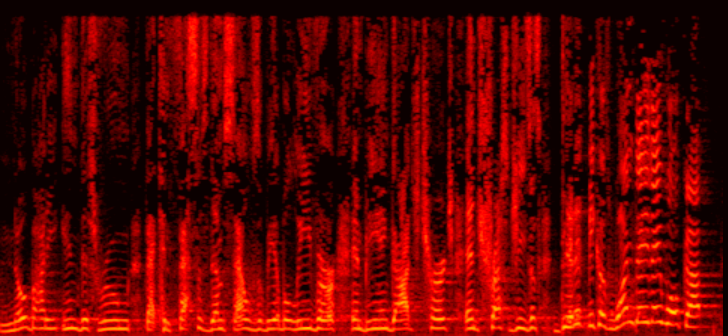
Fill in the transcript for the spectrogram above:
Nobody in this room that confesses themselves to be a believer and be in God's church and trust Jesus did it because one day they woke up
